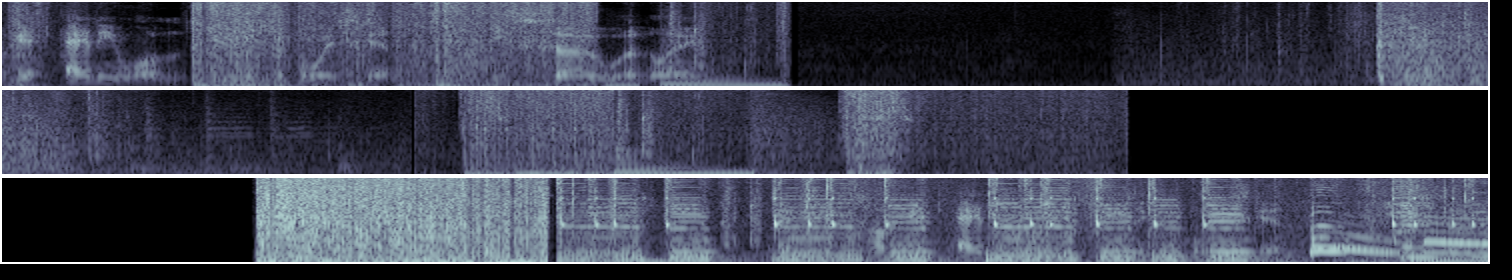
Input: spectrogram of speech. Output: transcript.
target anyone using the boy skin. He's so annoying. Target anyone using the boy skin.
